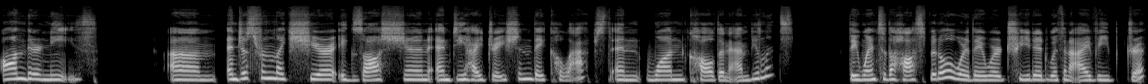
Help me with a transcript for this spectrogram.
on their knees. Um, and just from like sheer exhaustion and dehydration, they collapsed, and one called an ambulance. They went to the hospital where they were treated with an IV drip.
